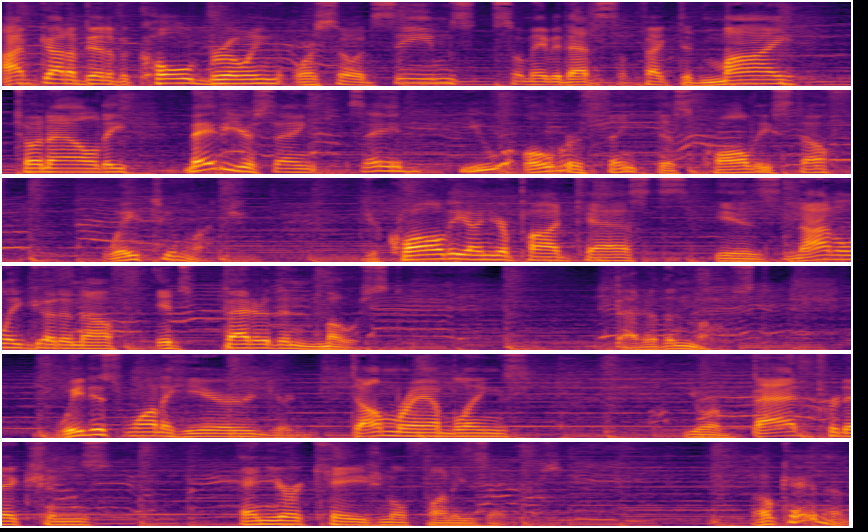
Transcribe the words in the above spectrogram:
I've got a bit of a cold brewing, or so it seems, so maybe that's affected my tonality. Maybe you're saying, Czabe, you overthink this quality stuff way too much. Your quality on your podcasts is not only good enough, it's better than most. Better than most. We just want to hear your dumb ramblings your bad predictions, and your occasional funny zingers. Okay, then.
